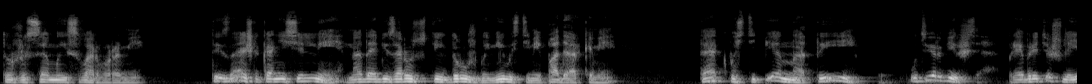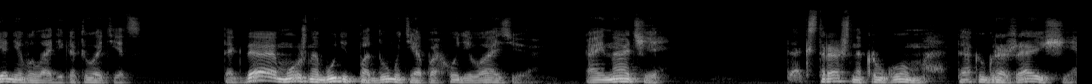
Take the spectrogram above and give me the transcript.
То же самое и с варварами. Ты знаешь, как они сильны, надо обезоружить их дружбой, милостями, подарками. Так постепенно ты утвердишься, приобретешь влияние в Эладе, как твой отец. Тогда можно будет подумать и о походе в Азию. А иначе так страшно кругом, так угрожающе.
